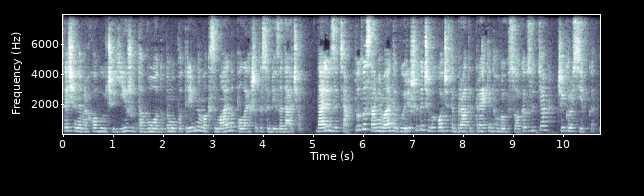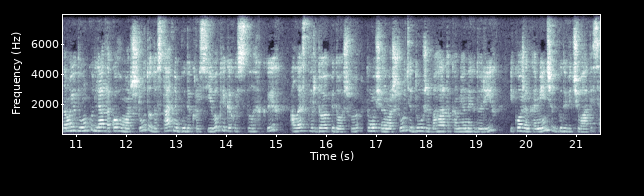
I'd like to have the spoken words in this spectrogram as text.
Це ще не враховуючи їжу та воду, тому потрібно максимально полегшити собі задачу. Далі взуття. Тут ви самі маєте вирішити, чи ви хочете брати трекінгове високе взуття чи кросівки. На мою думку, для такого маршруту достатньо буде кросівок, якихось легких, але з твердою підошвою, тому що на маршруті дуже багато кам'яних доріг. І кожен камінчик буде відчуватися.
